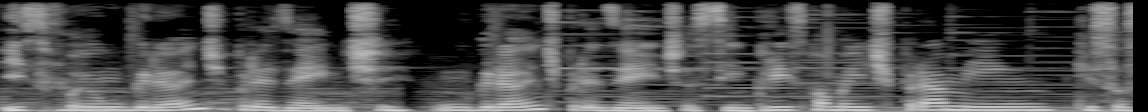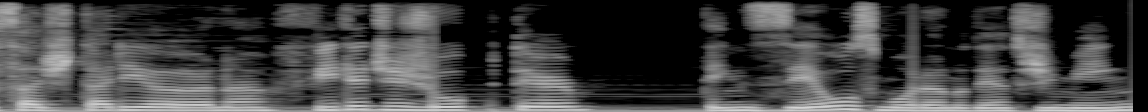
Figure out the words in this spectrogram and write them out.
isso foi um grande presente, um grande presente, assim, principalmente para mim, que sou sagitariana, filha de Júpiter, tem Zeus morando dentro de mim.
